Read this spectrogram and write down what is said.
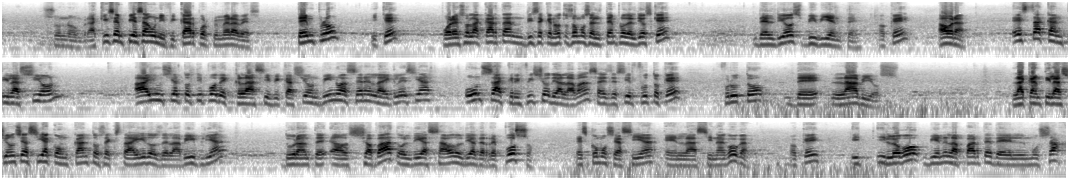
Su nombre. Aquí se empieza a unificar por primera vez. Templo y qué? Por eso la carta dice que nosotros somos el templo del Dios qué? Del Dios viviente. ¿Ok? Ahora, esta cantilación hay un cierto tipo de clasificación. Vino a ser en la iglesia un sacrificio de alabanza, es decir, fruto qué? Fruto de labios. La cantilación se hacía con cantos extraídos de la Biblia durante el Shabbat o el día sábado, el día de reposo. Es como se hacía en la sinagoga. ¿Ok? Y, luego viene la parte del musaj.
